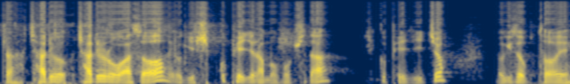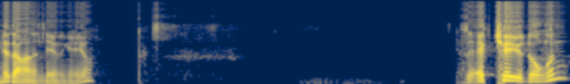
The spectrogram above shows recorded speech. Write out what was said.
자 자료 자료로 와서 여기 19페이지를 한번 봅시다. 19페이지 있죠? 여기서부터 해당하는 내용이에요. 그래서 액체 유동은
